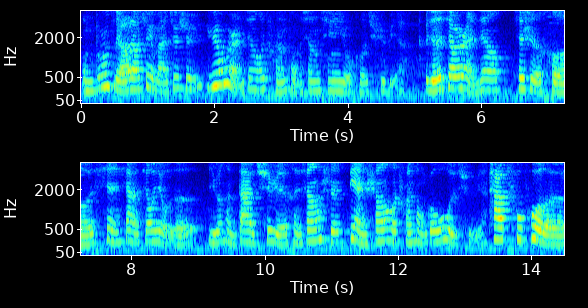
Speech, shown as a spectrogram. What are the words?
我们不如聊聊这个吧，就是约会软件和传统相亲有何区别？我觉得交友软件就是和线下交友的一个很大的区别，很像是电商和传统购物的区别。它突破了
